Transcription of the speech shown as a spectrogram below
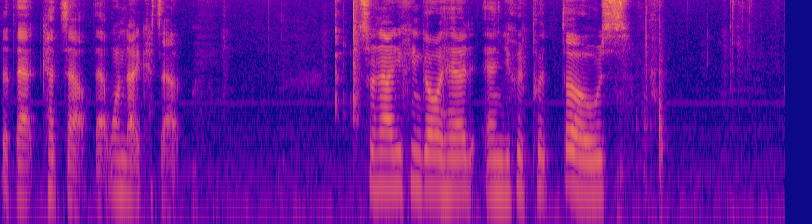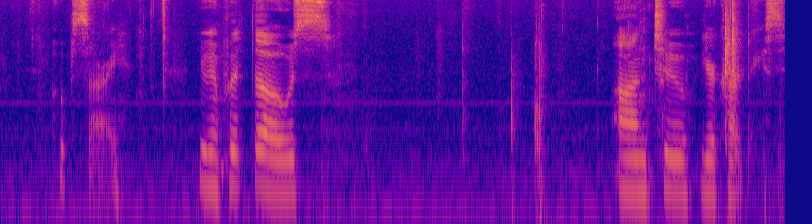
that that cuts out, that one die cuts out. So now you can go ahead and you could put those, oops, sorry. You can put those onto your card base.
